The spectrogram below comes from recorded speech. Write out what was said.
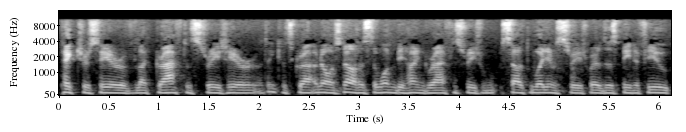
pictures here of like Grafton Street here. I think it's Gra- no, it's not. It's the one behind Grafton Street, South William Street, where there's been a few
